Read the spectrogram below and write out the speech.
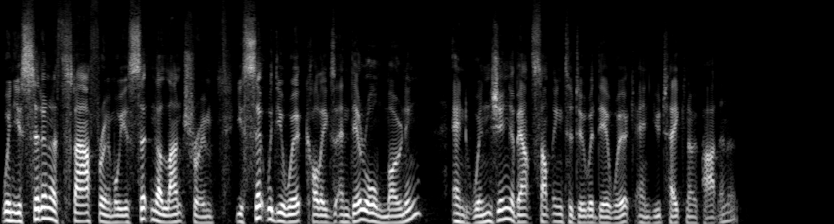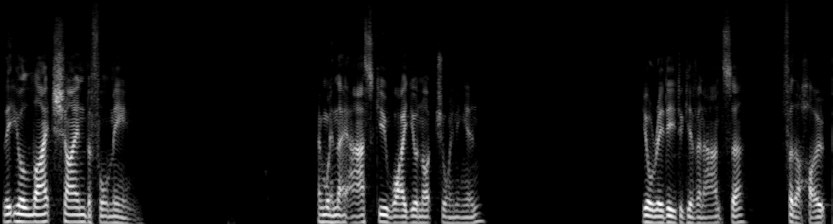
When you sit in a staff room or you sit in a lunchroom, you sit with your work colleagues and they're all moaning and whinging about something to do with their work and you take no part in it. Let your light shine before men. And when they ask you why you're not joining in, you're ready to give an answer for the hope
